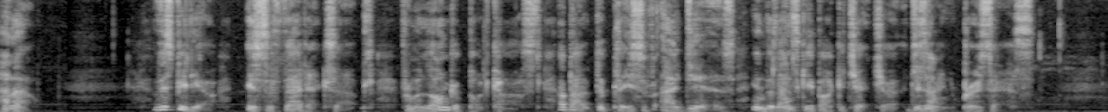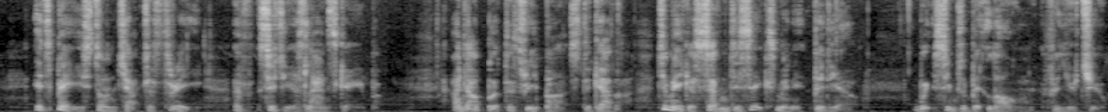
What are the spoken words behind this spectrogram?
Hello. This video is the third excerpt from a longer podcast about the place of ideas in the landscape architecture design process. It's based on chapter 3 of City as Landscape, and I'll put the three parts together to make a 76 minute video, which seems a bit long for YouTube.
